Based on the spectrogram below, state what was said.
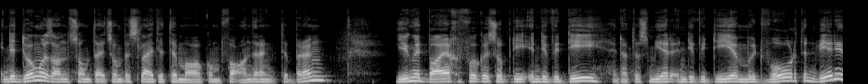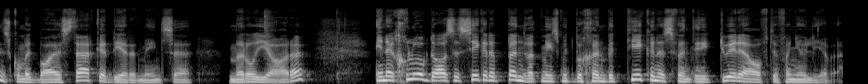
en dit dwing ons dan soms om besluite te maak om verandering te bring. Jung het baie gefokus op die individu en dat ons meer individue moet word en weer eens kom dit baie sterker deur in mense middeljare. En ek glo ook daar's 'n sekere punt wat mens moet begin betekenis vind in die tweede helfte van jou lewe.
